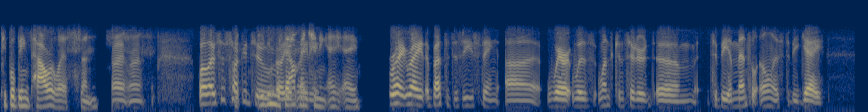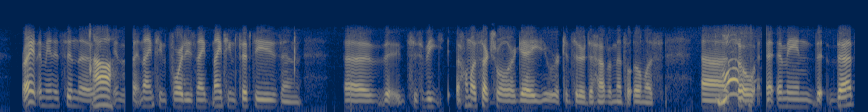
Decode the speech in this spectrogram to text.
people being powerless and Right, right. Well, I was just talking to even without mentioning AA. Right, right, about the disease thing, uh, where it was once considered um, to be a mental illness to be gay. Right? I mean, it's in the Ah. in the 1940s, ni- 1950s, and uh, the, to be homosexual or gay, you were considered to have a mental illness. Uh, Oh. So, I- I mean, th- that's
